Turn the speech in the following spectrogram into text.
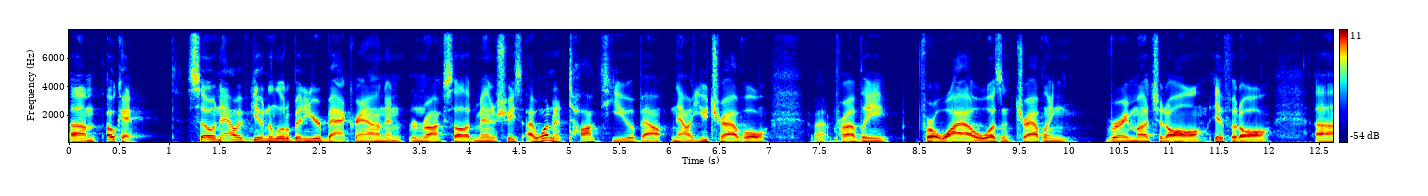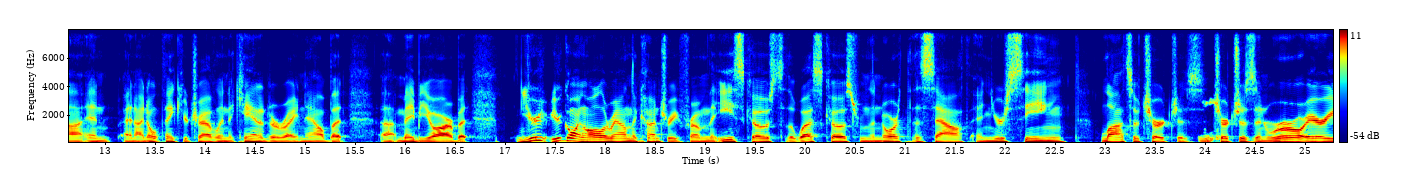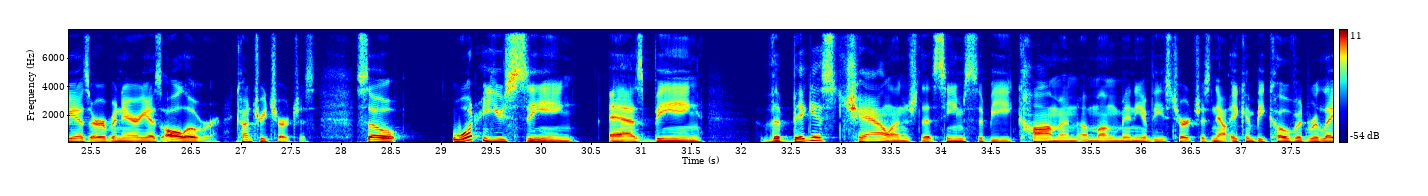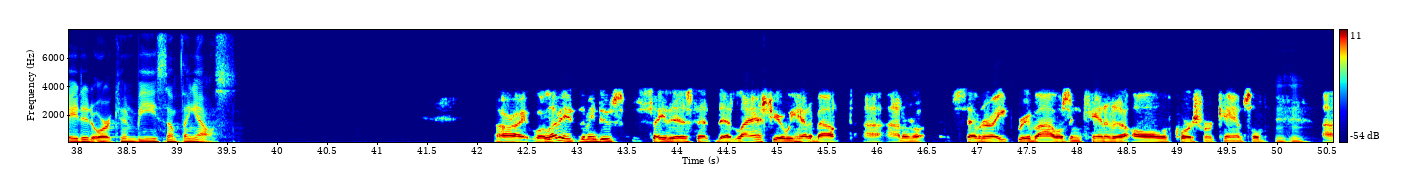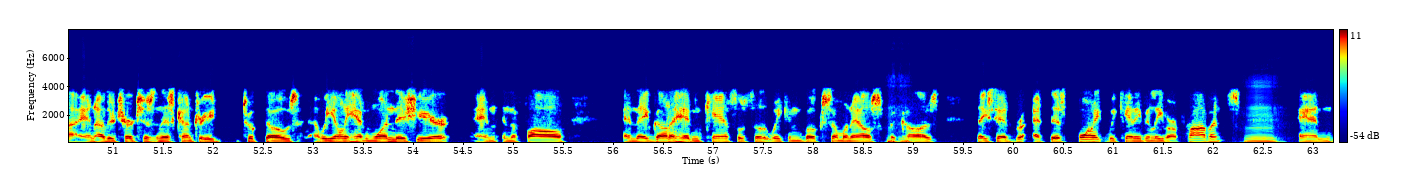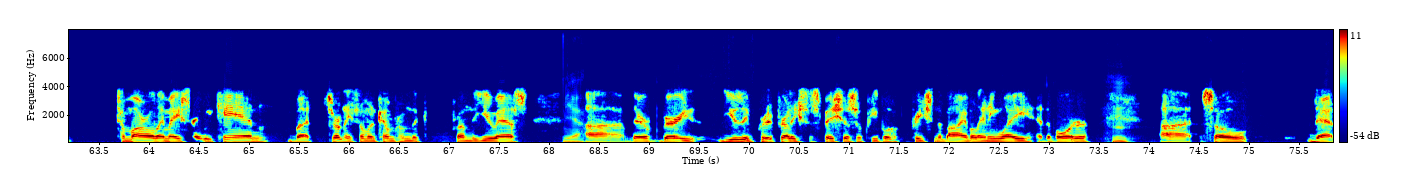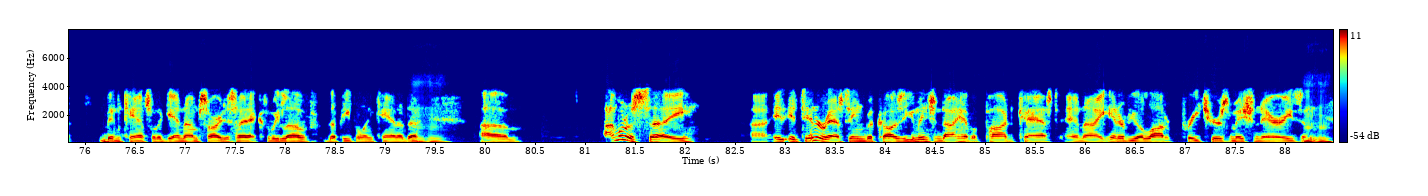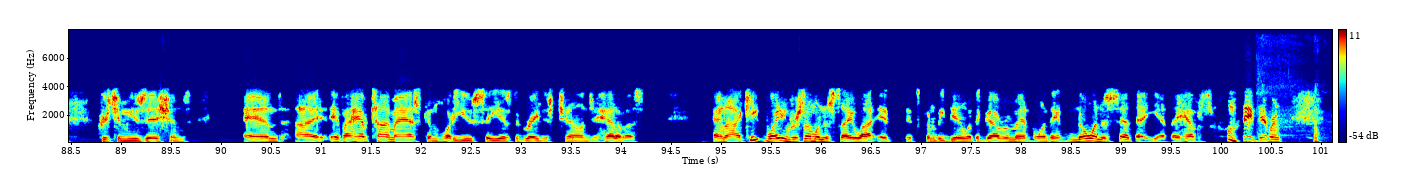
Um, okay. So now we've given a little bit of your background and, and Rock Solid Ministries. I want to talk to you about now you travel uh, probably for a while wasn't traveling very much at all, if at all. Uh, and and I don't think you're traveling to Canada right now, but uh, maybe you are. But you're you're going all around the country, from the East Coast to the West Coast, from the North to the South, and you're seeing lots of churches, churches in rural areas, urban areas, all over, country churches. So, what are you seeing as being the biggest challenge that seems to be common among many of these churches? Now, it can be COVID related, or it can be something else. All right. Well, let me let me do say this that that last year we had about uh, I don't know seven or eight revivals in Canada. All, of course, were canceled, Mm-hmm. uh, and other churches in this country took those. We only had one this year, and in the fall, and they've gone ahead and canceled so that we can book someone else Mhm. because they said at this point we can't even leave our province, Mm. and tomorrow they may say we can, but certainly someone come from the from the U.S. Yeah. Uh, they're very usually pretty, fairly suspicious of people preaching the Bible anyway at the border. Hmm. Uh, so that's been canceled again. I'm sorry to say that because we love the people in Canada. Mhm. Um, I'm going to say uh, it, it's interesting because you mentioned I have a podcast and I interview a lot of preachers, missionaries, and Mhm. Christian musicians. And I, if I have time, I ask them, "What do you see as the greatest challenge ahead of us?" And I keep waiting for someone to say, "Well, it, it's going to be dealing with the government." One thing, no one has said that yet. They have so many different,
